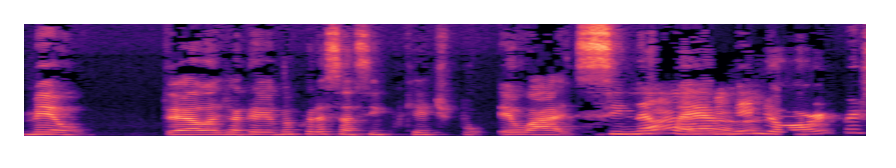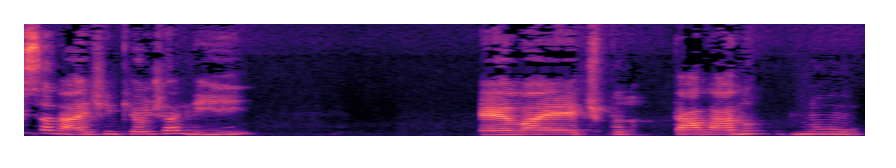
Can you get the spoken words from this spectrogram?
meu, ela já ganhou meu coração, assim, porque, tipo, eu se não ah, é a melhor personagem que eu já li, ela é, tipo, tá lá no, no,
